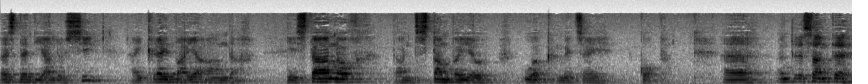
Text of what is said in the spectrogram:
Is dit jaloesie? Hy kry baie aandag. Jy staan nog, dan stamp hy jou ook met sy kop. 'n uh, Interessante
